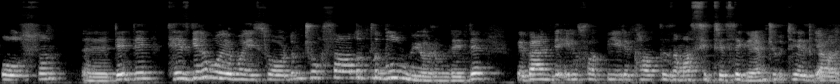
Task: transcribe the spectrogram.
olsun e, dedi. Tezgaha boyamayı sordum. Çok sağlıklı bulmuyorum dedi. Ve ben de en ufak bir yere kalktığı zaman strese girerim. Çünkü tezgaha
